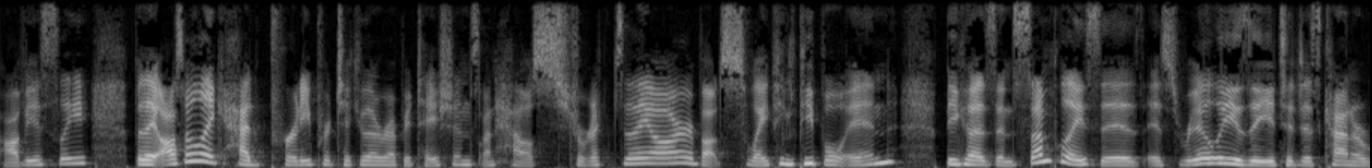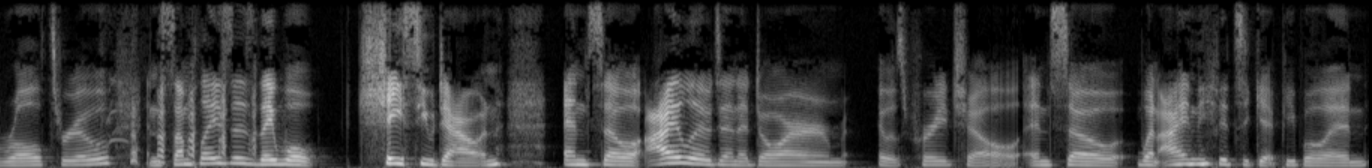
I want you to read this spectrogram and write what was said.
obviously. But they also like had pretty particular reputations on how strict they are about swiping people in, because in some places it's real easy to just kind of roll through, and some places they will chase you down. And so I lived in a dorm. It was pretty chill. And so when I needed to get people in,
